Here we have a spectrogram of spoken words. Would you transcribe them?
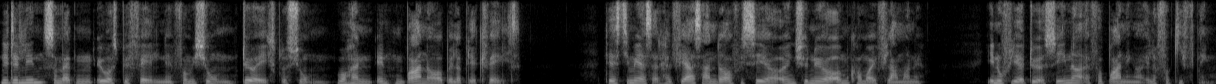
Nedelin, som er den øverst befalende for missionen, dør i eksplosionen, hvor han enten brænder op eller bliver kvalt. Det estimeres, at 70 andre officerer og ingeniører omkommer i flammerne. Endnu flere dør senere af forbrændinger eller forgiftning.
